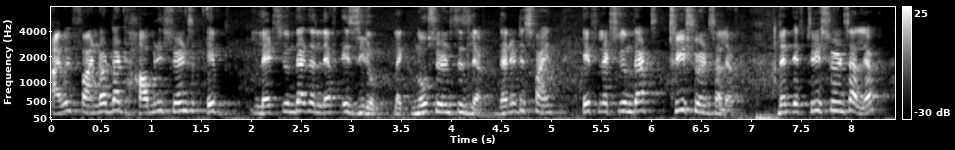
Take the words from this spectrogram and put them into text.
I will find out that how many students if let's assume that the left is zero like no students is left then it is fine. If let's assume that three students are left then if three students are left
